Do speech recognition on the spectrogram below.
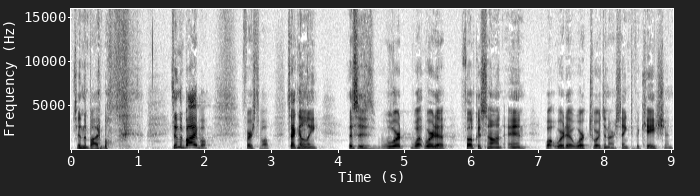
It's in the Bible. it's in the Bible, first of all. Secondly, this is what we're to focus on and what we're to work towards in our sanctification.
